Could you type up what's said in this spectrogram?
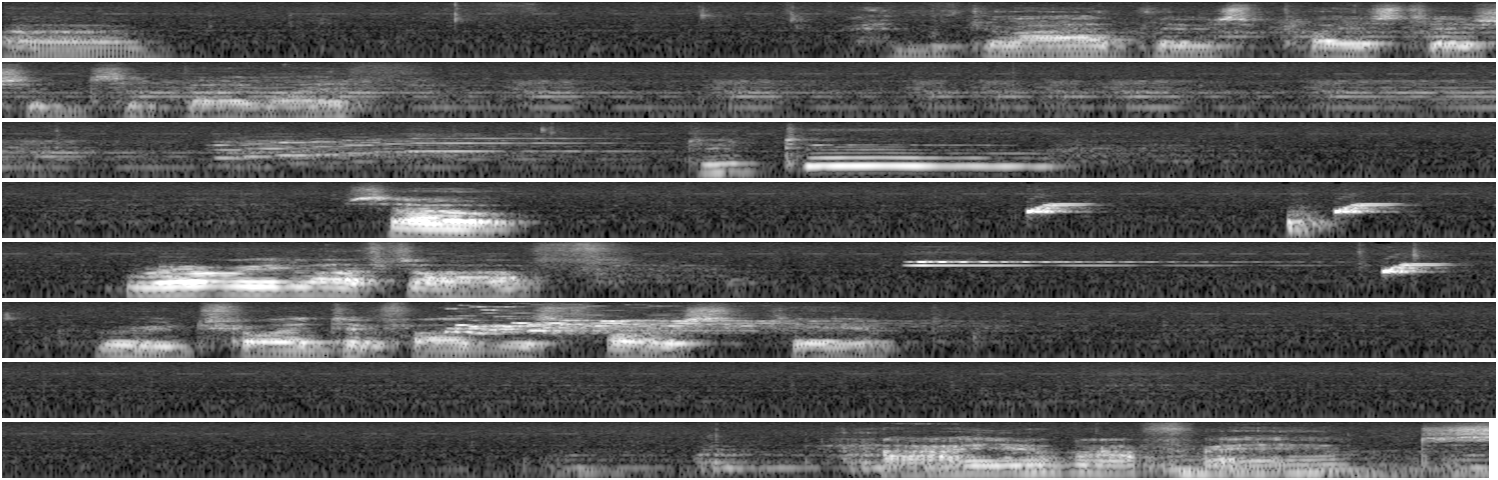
Um, I'm glad there's PlayStations in my life. Doo-doo. So, where we left off, we were trying to find this forest camp. You, my friends?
